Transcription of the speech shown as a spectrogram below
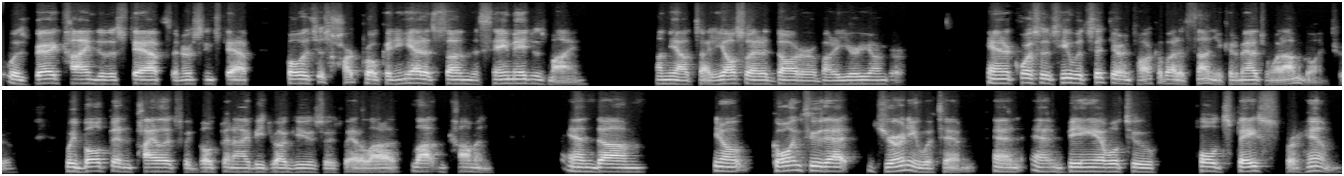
was very kind to the staff, the nursing staff, but was just heartbroken. He had a son the same age as mine on the outside. He also had a daughter about a year younger. And of course, as he would sit there and talk about his son, you can imagine what I'm going through. We've both been pilots. We've both been IV drug users. We had a lot, of, lot in common. And, um, you know, going through that journey with him and, and being able to hold space for him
